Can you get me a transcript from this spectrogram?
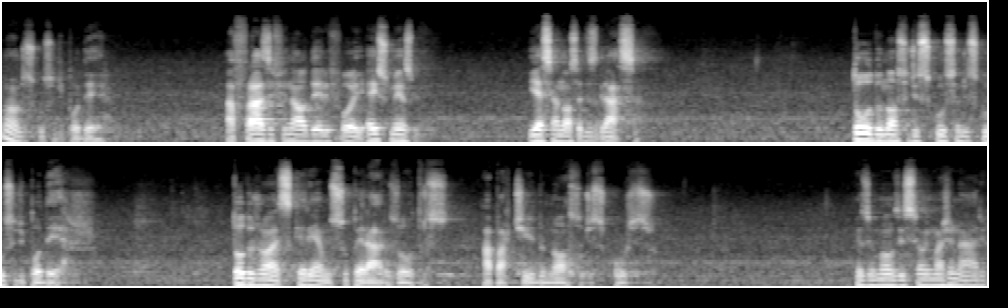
não é um discurso de poder. A frase final dele foi: É isso mesmo. E essa é a nossa desgraça. Todo o nosso discurso é um discurso de poder. Todos nós queremos superar os outros a partir do nosso discurso. Meus irmãos, isso é um imaginário.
